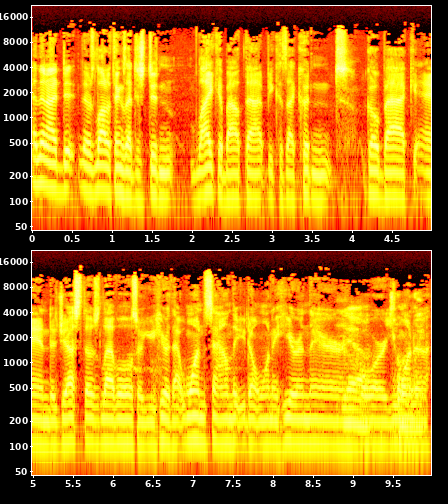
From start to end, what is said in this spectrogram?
And then I did. There's a lot of things I just didn't like about that because I couldn't go back and adjust those levels, or you hear that one sound that you don't want to hear in there, yeah, or you totally. want to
